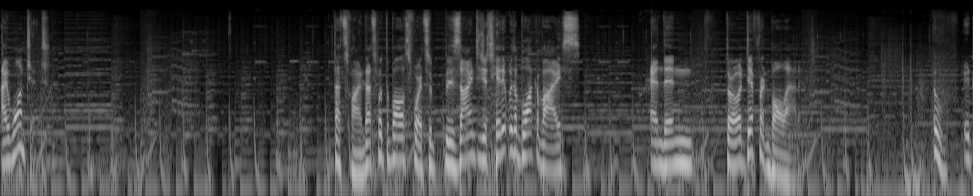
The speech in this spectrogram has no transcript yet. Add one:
I want it. That's fine. That's what the ball is for. It's designed to just hit it with a block of ice and then throw a different ball at it. Oh, it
